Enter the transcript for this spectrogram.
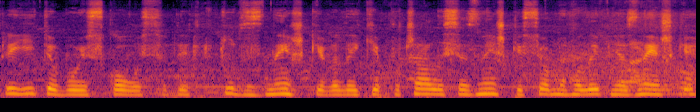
Приїдьте обов'язково сюди. Тут знижки великі. Почалися знижки 7 липня знижки.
